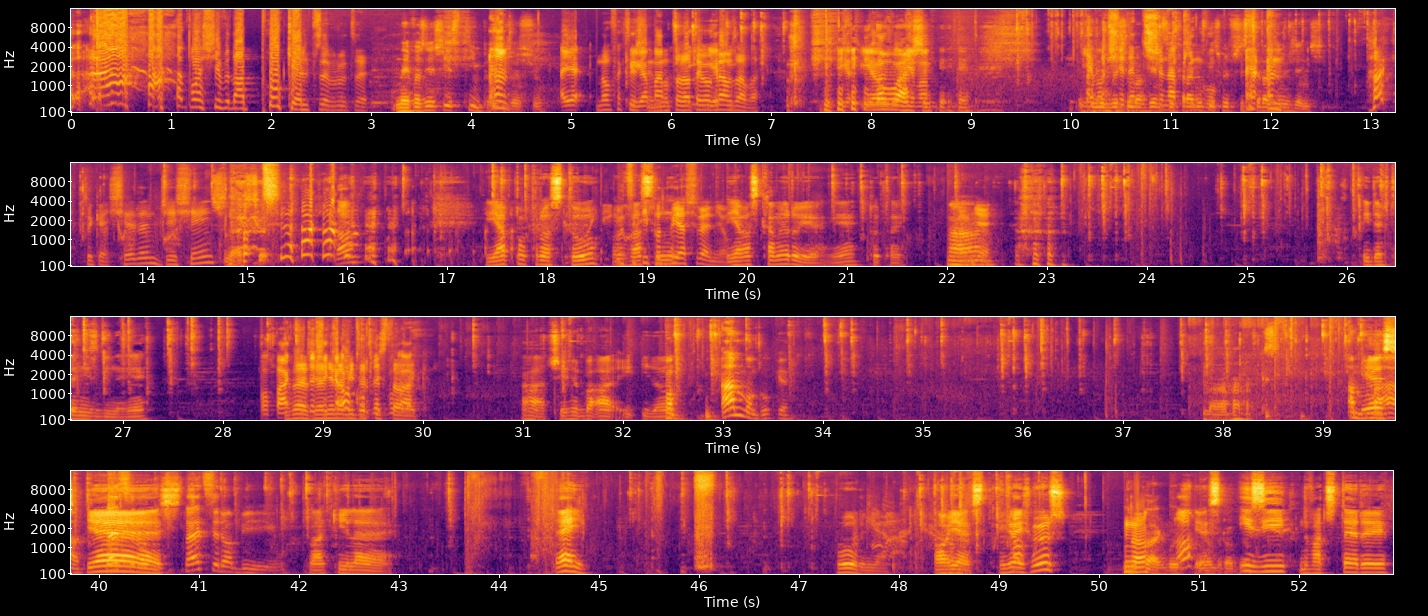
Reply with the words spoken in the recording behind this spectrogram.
Aaa, Bo się na pukiel przewrócę. Najważniejszy jest teamplay, Grzesiu. A ja, No faktycznie, Ja mam- no to dlatego ja- gram za was. ja, ja no właśnie. Mam, Ja mam Grzesiu ma 7-3 na fragów pingu. niż my wszyscy razem wzięci. Tak? Czekaj, 7, 10... 13. no, Ja po prostu UCT was, podbija średnią. ja was kameruję, nie? Tutaj. A, nie. Idę w ten i zginę, nie? Chłopaki, Wiesz, to ja się... O nienawidzę kurde, dwóch pistolek. Aha, czyli chyba A i- idą. O. Ammo głupie. Max. Ammo. Jest, a, jest. Plecy robił. Plecy robił. Dwa kile. Ej! Kurnia. O, jest. Wygraliśmy już? No, No. tak, bo już No. nie mam Jest. drogi. Easy, 2-4.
